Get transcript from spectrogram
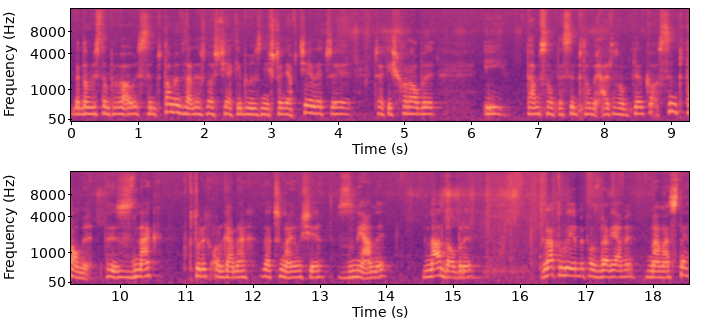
będą występowały symptomy w zależności jakie były zniszczenia w ciele czy, czy jakieś choroby i tam są te symptomy, ale to są tylko symptomy. To jest znak, w których organach zaczynają się zmiany na dobre. Gratulujemy, pozdrawiamy. Namaste.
